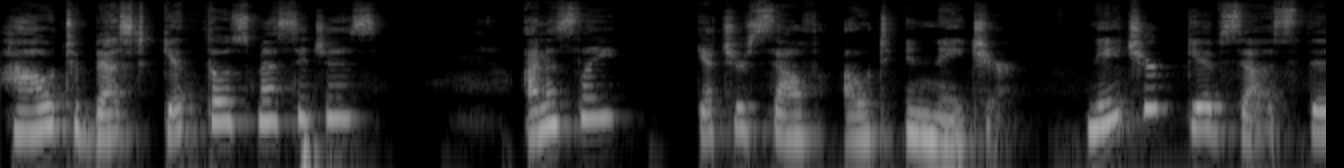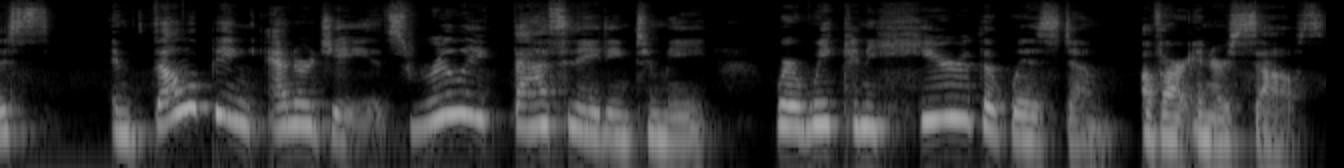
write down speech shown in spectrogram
How to best get those messages? Honestly, get yourself out in nature. Nature gives us this enveloping energy. It's really fascinating to me where we can hear the wisdom of our inner selves.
